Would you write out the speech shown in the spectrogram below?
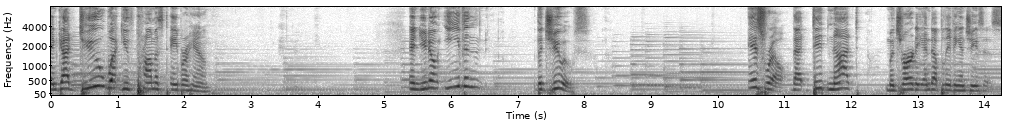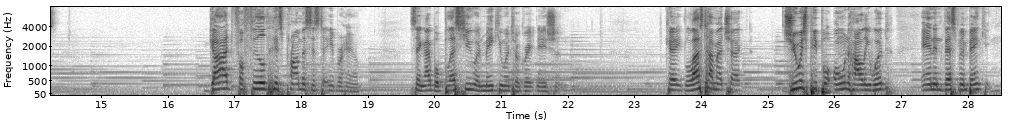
And God, do what you've promised Abraham. And you know, even the Jews, Israel, that did not majority end up believing in Jesus, God fulfilled his promises to Abraham, saying, I will bless you and make you into a great nation. Okay, the last time I checked, Jewish people own Hollywood and investment banking.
